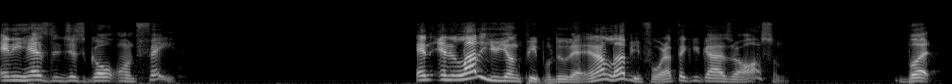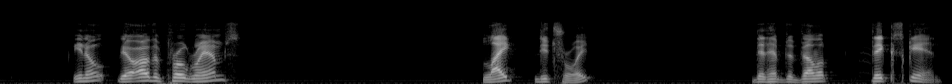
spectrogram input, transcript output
And he has to just go on faith. And and a lot of you young people do that, and I love you for it. I think you guys are awesome. But you know, there are other programs like Detroit that have developed thick skin.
